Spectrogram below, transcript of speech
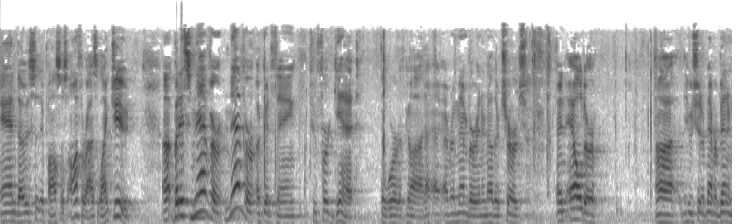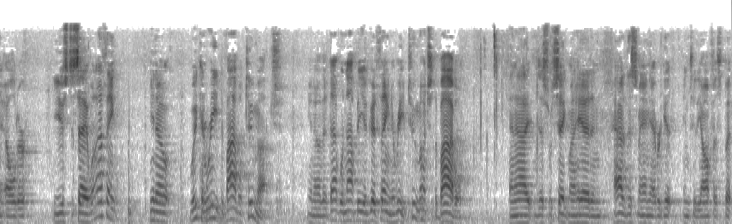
and, those that the apostles authorized, like Jude. Uh, but it's never, never a good thing to forget the Word of God. I, I remember in another church, an elder uh, who should have never been an elder, used to say, Well, I think, you know, we can read the Bible too much. You know, that that would not be a good thing to read too much of the Bible. And I just would shake my head and how did this man ever get into the office? But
